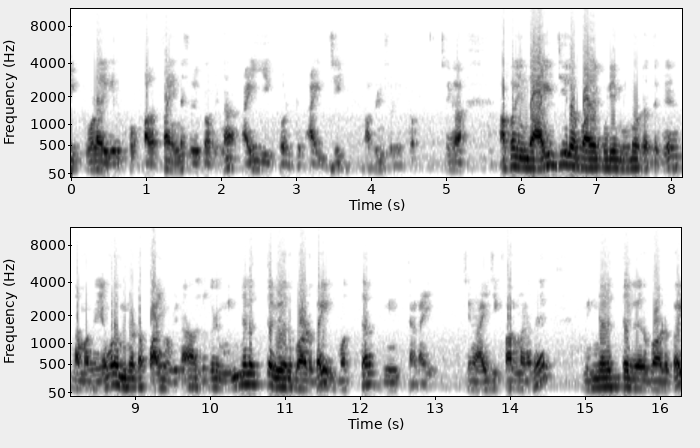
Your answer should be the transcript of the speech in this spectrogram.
ஈக்குவலாக இருக்கும். அதைத்தான் என்ன சொல்லியிருக்கோம் அப்படின்னா ஐ ஈக்குவல் டு ஐஜி அப்படின்னு சொல்லியிருக்கோம் சரிங்களா? அப்போ இந்த ஐஜியில் பாயக்கூடிய மின்னோட்டத்துக்கு நமக்கு எவ்வளோ மின்னோட்டம் பாயும் அப்படின்னா அதில் இருக்கிற மின்னழுத்த வேறுபாடு பை மொத்த மின்தடை. சரிங்களா? ஐஜி ஃபார்ம் என்னது மின்னழுத்த வேறுபாடு பை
